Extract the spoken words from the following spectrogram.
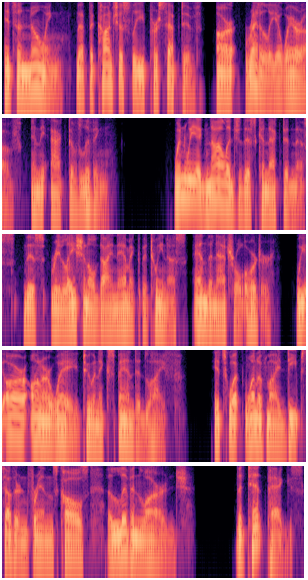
It's a knowing that the consciously perceptive are readily aware of in the act of living. When we acknowledge this connectedness, this relational dynamic between us and the natural order, we are on our way to an expanded life. It's what one of my deep Southern friends calls living large. The tent pegs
